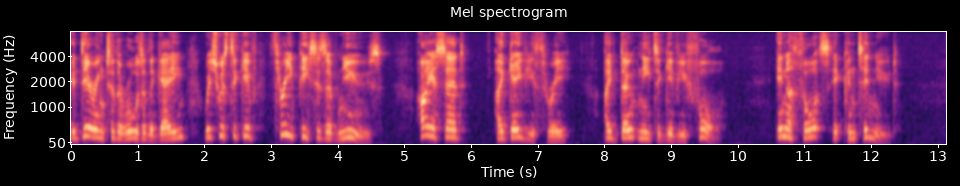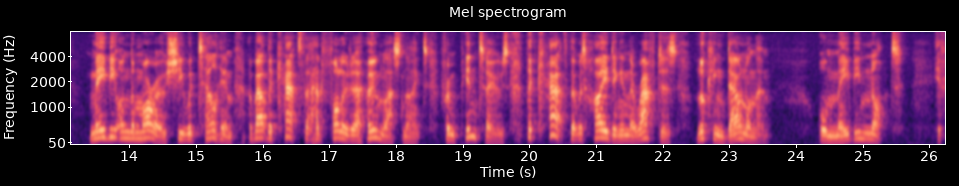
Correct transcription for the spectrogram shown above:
adhering to the rules of the game, which was to give three pieces of news, Arya said, I gave you three. I don't need to give you four. In her thoughts, it continued. Maybe on the morrow she would tell him about the cat that had followed her home last night from Pynto's, the cat that was hiding in the rafters, looking down on them. Or maybe not. If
